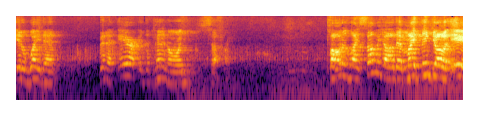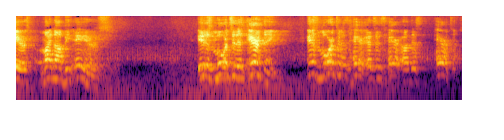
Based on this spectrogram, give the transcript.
it a way that being an heir is dependent on suffering. Paul is like some of y'all that might think y'all are heirs might not be heirs. It is more to this heir thing. Is more to this hair as his hair uh, this heritage.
